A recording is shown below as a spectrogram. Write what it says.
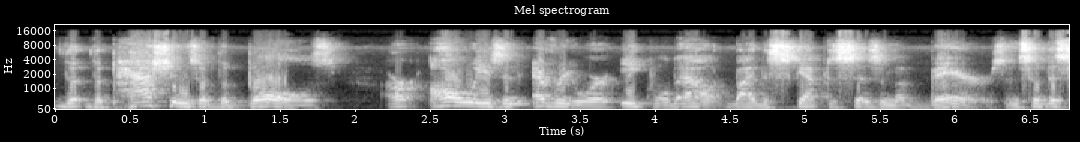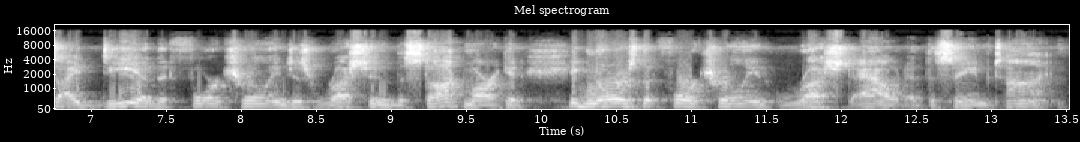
the, the passions of the bulls are always and everywhere equaled out by the skepticism of bears. And so this idea that 4 trillion just rushed into the stock market ignores that 4 trillion rushed out at the same time.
